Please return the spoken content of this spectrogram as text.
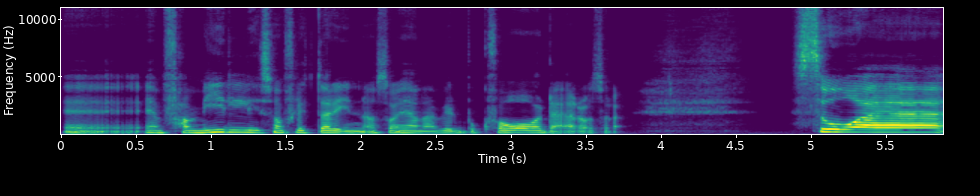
eh, en familj som flyttar in och som gärna vill bo kvar där och sådär. Så eh,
